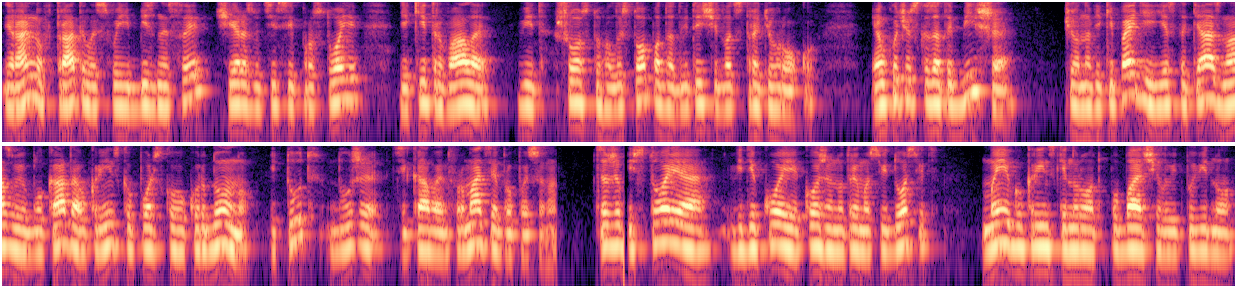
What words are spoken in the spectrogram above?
і реально втратили свої бізнеси через оці всі простої, які тривали від 6 листопада 2023 року. Я вам хочу сказати більше що на Вікіпедії є стаття з назвою Блокада українсько-польського кордону, і тут дуже цікава інформація прописана. Це вже історія, від якої кожен отримав свій досвід. Ми, як український народ, побачили відповідно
